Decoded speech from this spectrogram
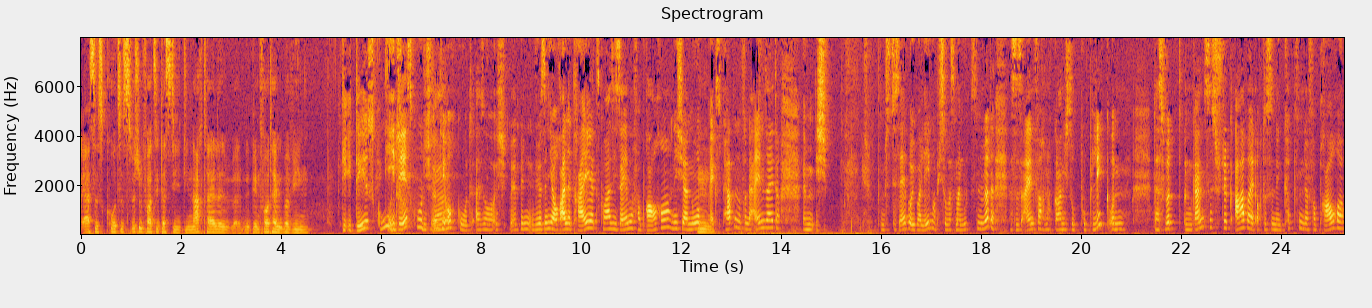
erstes kurzes Zwischenfazit, dass die, die Nachteile mit den Vorteilen überwiegen? Die Idee ist gut. Die Idee ist gut, ich finde ja. die auch gut. Also ich bin, wir sind ja auch alle drei jetzt quasi selber Verbraucher, nicht ja nur hm. Experten von der einen Seite. Ähm, ich ich müsste selber überlegen, ob ich sowas mal nutzen würde. Das ist einfach noch gar nicht so publik und das wird ein ganzes Stück Arbeit, auch das in den Köpfen der Verbraucher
